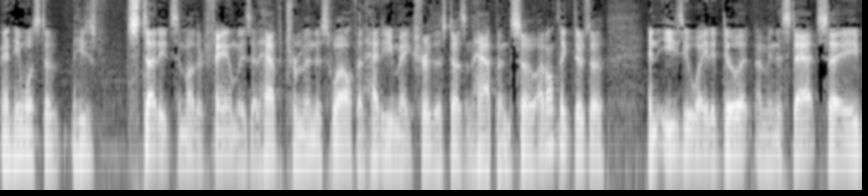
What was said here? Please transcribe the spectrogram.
and he wants to. He's studied some other families that have tremendous wealth, and how do you make sure this doesn't happen? So I don't think there's a an easy way to do it. I mean, the stats say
